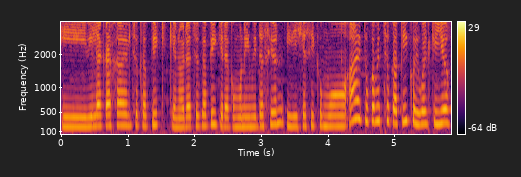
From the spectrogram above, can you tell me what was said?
y vi la caja del Chocapic, que no era Chocapic, era como una imitación, y dije así como, ay, tú comes Chocapico igual que yo.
